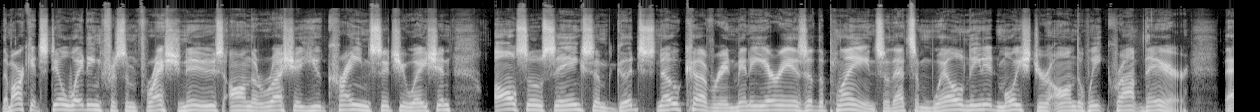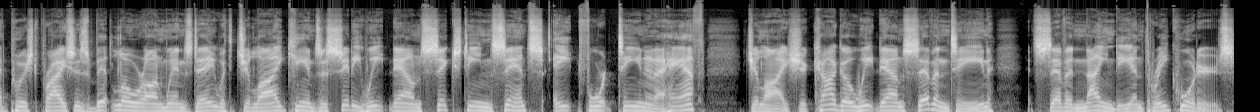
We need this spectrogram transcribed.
The market's still waiting for some fresh news on the Russia Ukraine situation. Also, seeing some good snow cover in many areas of the plain, so that's some well needed moisture on the wheat crop there. That pushed prices a bit lower on Wednesday with July Kansas City wheat down 16 cents, 814 and a half. July Chicago wheat down 17 at 790 and three quarters.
